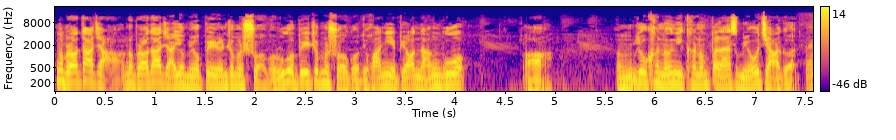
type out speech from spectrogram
我不知道大家，我不知道大家有没有被人这么说过。如果被这么说过的话，你也不要难过，啊，嗯，有可能你可能本来是没有价格的。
